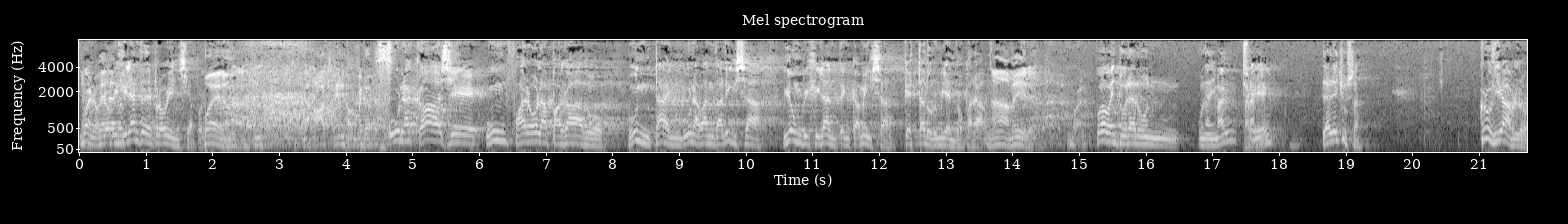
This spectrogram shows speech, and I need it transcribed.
Bueno, pero- los vigilantes de provincia, por Bueno, No, no, pero... Una calle, un farol apagado, un tango, una vandaliza y un vigilante en camisa que está durmiendo parado. no, mire. Bueno, ¿Puedo aventurar un, un animal para Sí. mí? La lechuza. Cruz Diablo.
